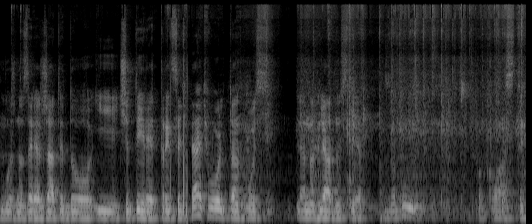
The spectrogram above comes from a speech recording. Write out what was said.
можна заряджати до і 4,35 вольта. Ось для наглядності я забув покласти.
